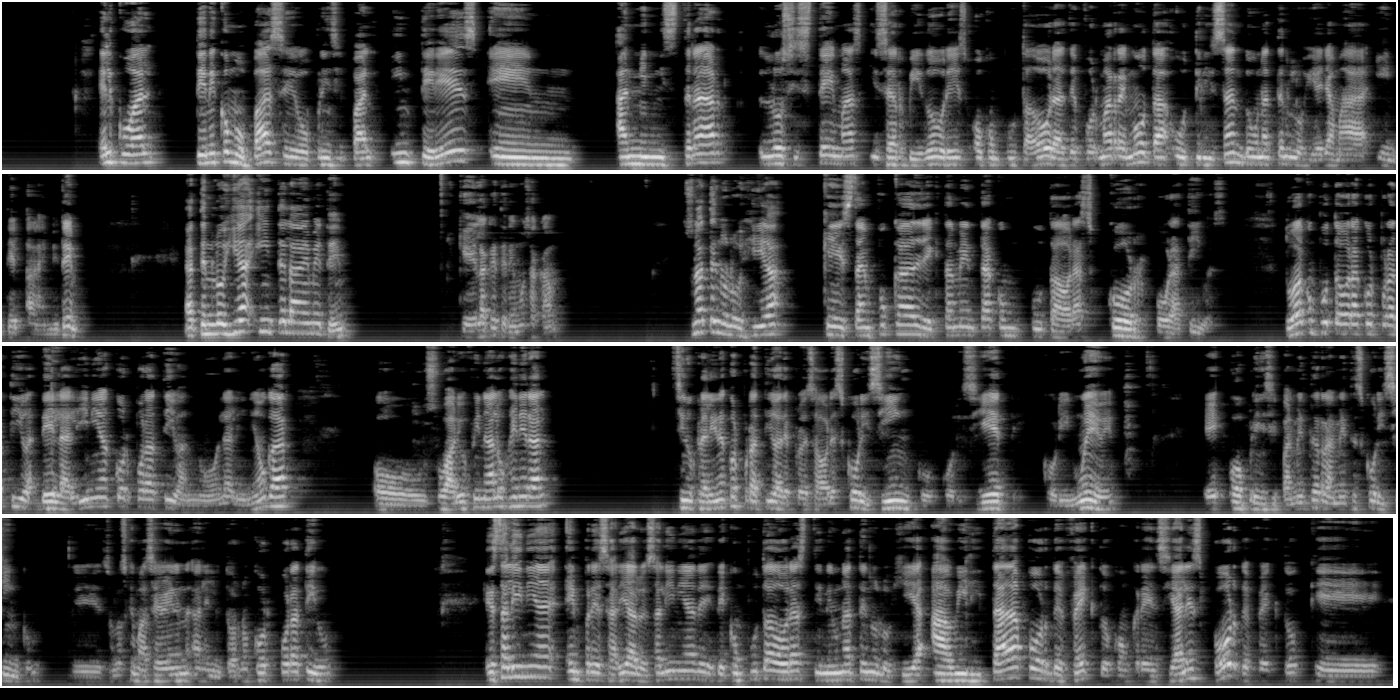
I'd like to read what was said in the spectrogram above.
el cual tiene como base o principal interés en administrar los sistemas y servidores o computadoras de forma remota utilizando una tecnología llamada Intel AMT. La tecnología Intel AMT, que es la que tenemos acá, es una tecnología que está enfocada directamente a computadoras corporativas. Toda computadora corporativa de la línea corporativa, no la línea hogar o usuario final o general, sino que la línea corporativa de procesadores Core i5, Core i7, Core i9 eh, o principalmente realmente es Core i5, eh, son los que más se ven en, el entorno corporativo. Esta línea empresarial o esta línea de, de, computadoras tiene una tecnología habilitada por defecto, con credenciales por defecto que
